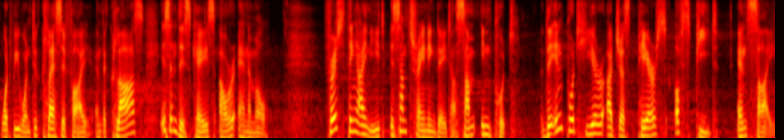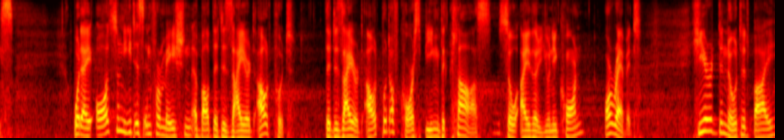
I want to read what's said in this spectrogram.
what we want to classify. And the class is in this case our animal. First thing I need is some training data, some input. The input here are just pairs of speed and size. What I also need is information about the desired output the desired output, of course, being the class, so either unicorn or rabbit. Here denoted by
